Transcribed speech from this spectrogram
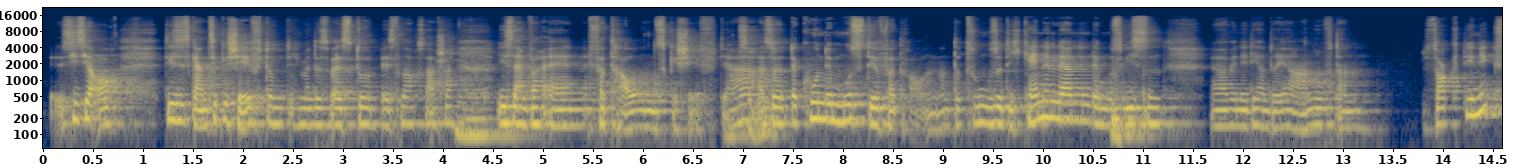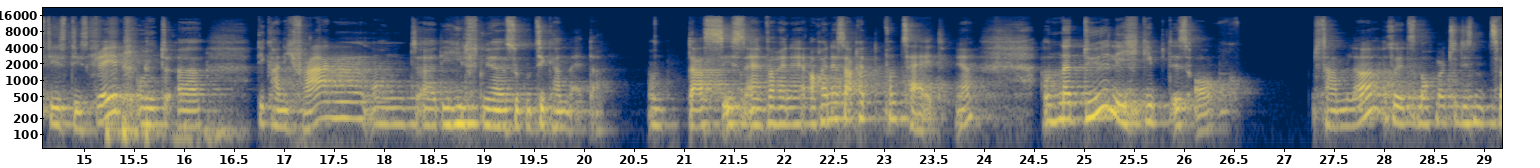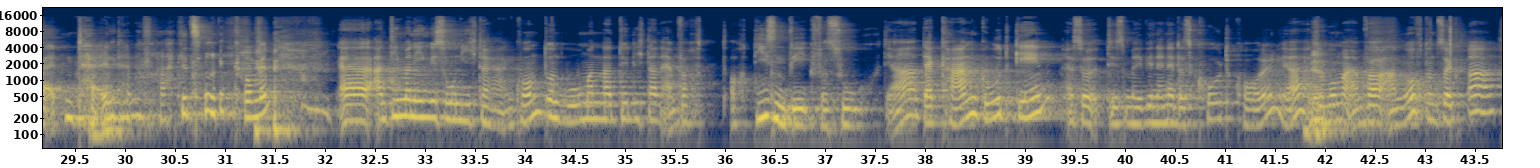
Es ist ja auch dieses ganze Geschäft, und ich meine, das weißt du am besten auch, Sascha, ja. ist einfach ein Vertrauensgeschäft. Ja? Also der Kunde muss dir vertrauen und dazu muss er dich kennenlernen, der muss mhm. wissen, ja, wenn ihr die Andrea anruft, dann sagt die nichts, die ist diskret und äh, die kann ich fragen und äh, die hilft mir so gut sie kann weiter. Und das ist einfach eine, auch eine Sache von Zeit. Ja? Und natürlich gibt es auch Sammler, also jetzt nochmal zu diesem zweiten Teil deiner Frage zurückkommen, äh, an die man irgendwie so nicht herankommt und wo man natürlich dann einfach auch diesen Weg versucht. Ja, der kann gut gehen. Also das, wir nennen das Cold Call, ja, also ja. wo man einfach anruft und sagt, ah,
